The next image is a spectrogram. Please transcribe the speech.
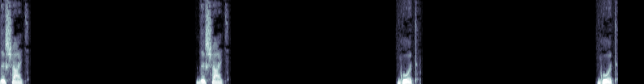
дышать. Дышать. Год. Год.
